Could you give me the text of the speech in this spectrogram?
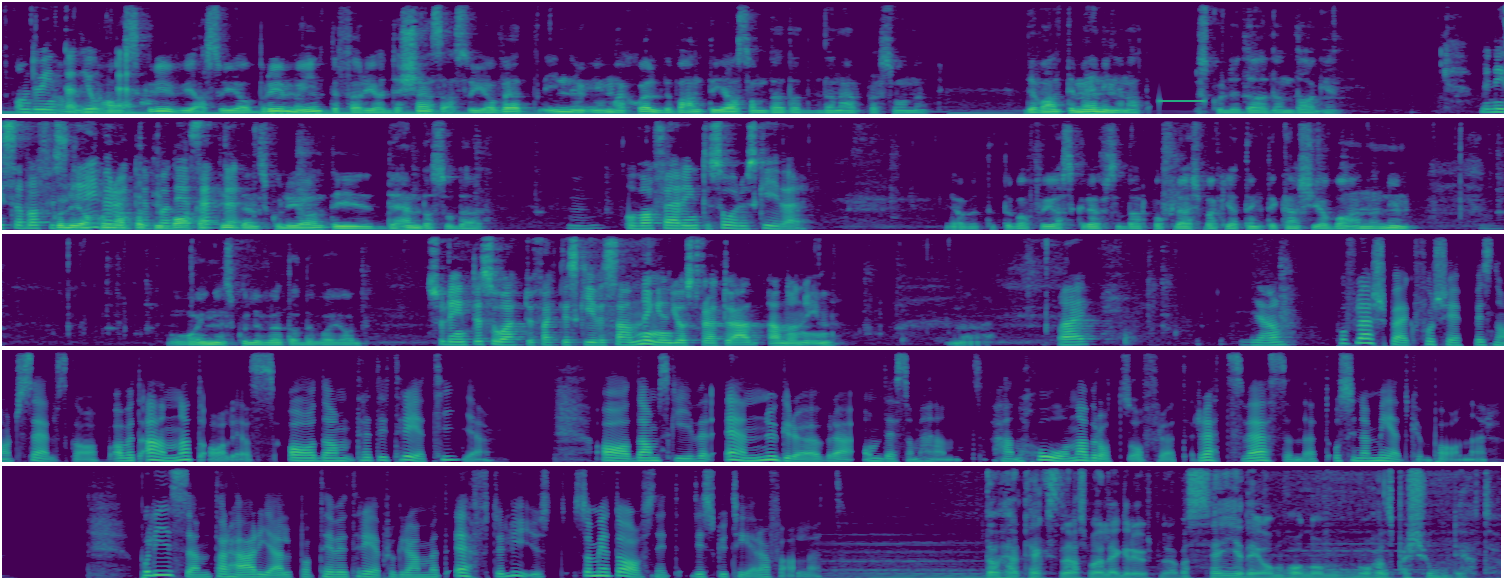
Om du inte hade Jag gjort har det? skrivit, alltså jag bryr mig inte för jag, det känns, alltså jag vet inne i mig själv, det var inte jag som dödade den här personen. Det var inte meningen att skulle dö den dagen. Men Issa, varför Skulle jag skriver du kunna ta inte på det tillbaka sättet? tiden skulle jag inte det hända sådär. Och varför är det inte så du skriver? Jag vet inte varför jag skrev sådär på Flashback. Jag tänkte kanske jag var anonym. Och ingen skulle veta att det var jag. Så det är inte så att du faktiskt skriver sanningen just för att du är anonym? Nej. Nej. Ja. På Flashback får Chepe snart sällskap av ett annat alias, Adam 3310. Adam skriver ännu grövre om det som hänt. Han hånar brottsoffret, rättsväsendet och sina medkumpaner. Polisen tar här hjälp av TV3-programmet Efterlyst som i ett avsnitt diskuterar fallet. De här texterna som han lägger ut nu, vad säger det om honom och hans personlighet?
